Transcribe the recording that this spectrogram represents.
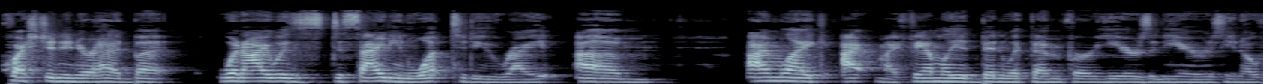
question in your head, but when I was deciding what to do, right? Um, I'm like, I, my family had been with them for years and years, you know,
